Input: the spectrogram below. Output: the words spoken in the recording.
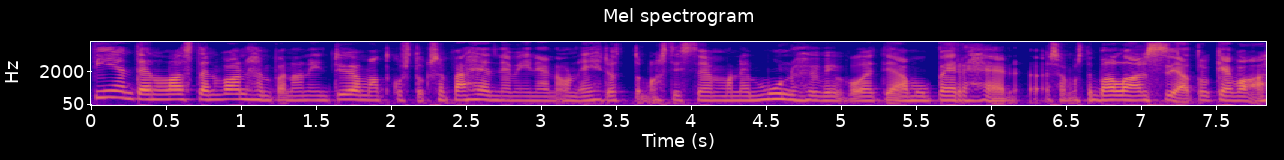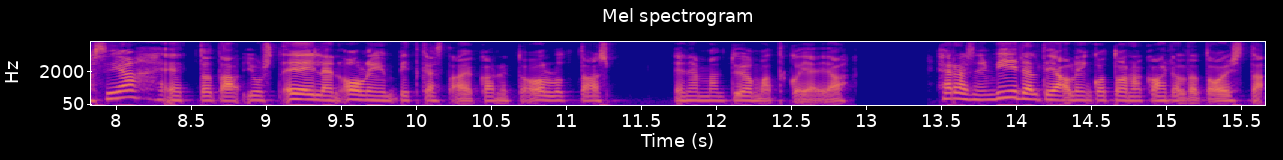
pienten lasten vanhempana, niin työmatkustuksen väheneminen on ehdottomasti semmoinen mun hyvinvointi ja mun perheen semmoista balanssia tukeva asia. Että tota, just eilen olin pitkästä aikaa, nyt on ollut taas enemmän työmatkoja ja heräsin viideltä ja olin kotona kahdelta toista,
